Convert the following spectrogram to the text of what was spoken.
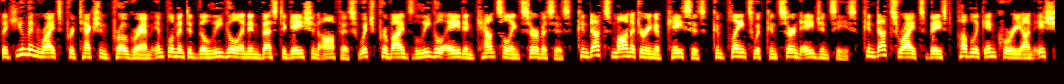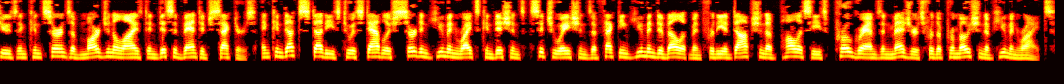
the Human Rights Protection Program implemented the Legal and Investigation Office which provides legal aid and counseling services, conducts monitoring of cases, complaints with concerned agencies, conducts rights-based public inquiry on issues and concerns of marginalized and disadvantaged sectors, and conducts studies to establish certain human rights conditions, situations affecting human development for the adoption of policies, programs and measures for the promotion of human rights.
